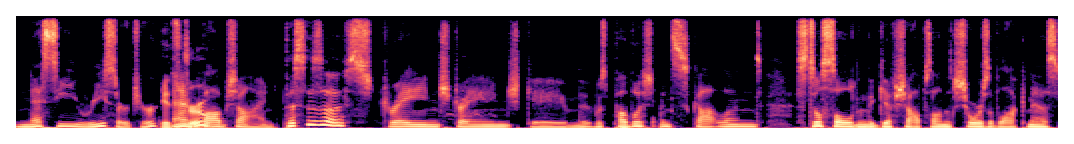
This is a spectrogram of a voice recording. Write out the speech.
Nessie researcher, It's and true. Bob Shine. This is a strange, strange game that was published in Scotland, still sold in the gift shops on the shores of Loch Ness.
